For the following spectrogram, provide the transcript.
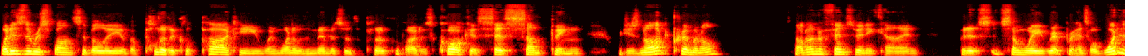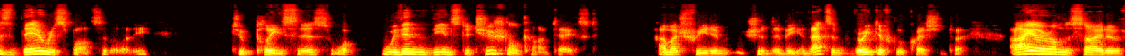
What is the responsibility of a political party when one of the members of the political party's caucus says something which is not criminal, not an offense of any kind, but it's in some way reprehensible? What is their responsibility to police this within the institutional context? How much freedom should there be? And that's a very difficult question. I are on the side of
